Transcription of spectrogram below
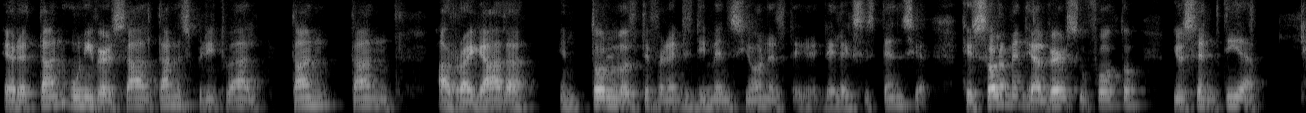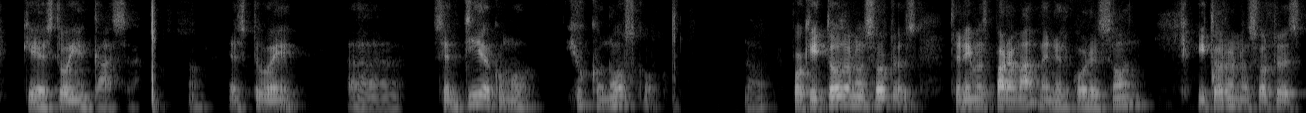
era tan universal, tan espiritual, tan, tan arraigada en todas las diferentes dimensiones de, la existencia, que solamente al ver su foto yo sentía que estoy en casa. Estoy, ah, sentía como yo conozco, ¿no? porque todos nosotros tenemos Paramatma en el corazón y todos nosotros,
